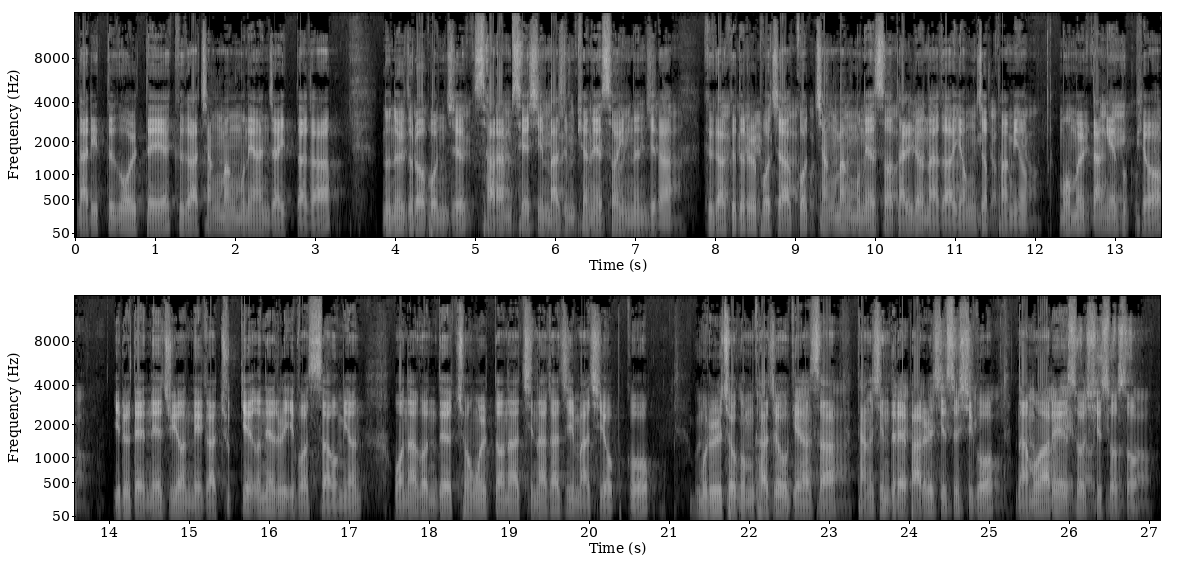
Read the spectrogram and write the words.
날이 뜨거울 때에 그가 장막문에 앉아 있다가 눈을 들어 본즉 사람 셋이 맞은편에 서 있는지라 그가 그들을 보자 곧 장막문에서 달려나가 영접하며 몸을 땅에 굽혀 이르되 내 주여 내가 주께 은혜를 입었사오면 원하건대 종을 떠나 지나가지 마시옵고 물을 조금 가져오게 하사 당신들의 발을 씻으시고 나무 아래에서 씻소서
